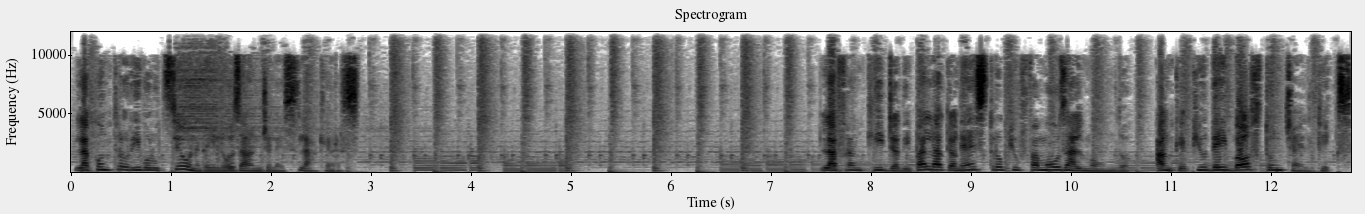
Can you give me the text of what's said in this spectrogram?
la controrivoluzione dei Los Angeles Lakers. La franchigia di pallacanestro più famosa al mondo, anche più dei Boston Celtics,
